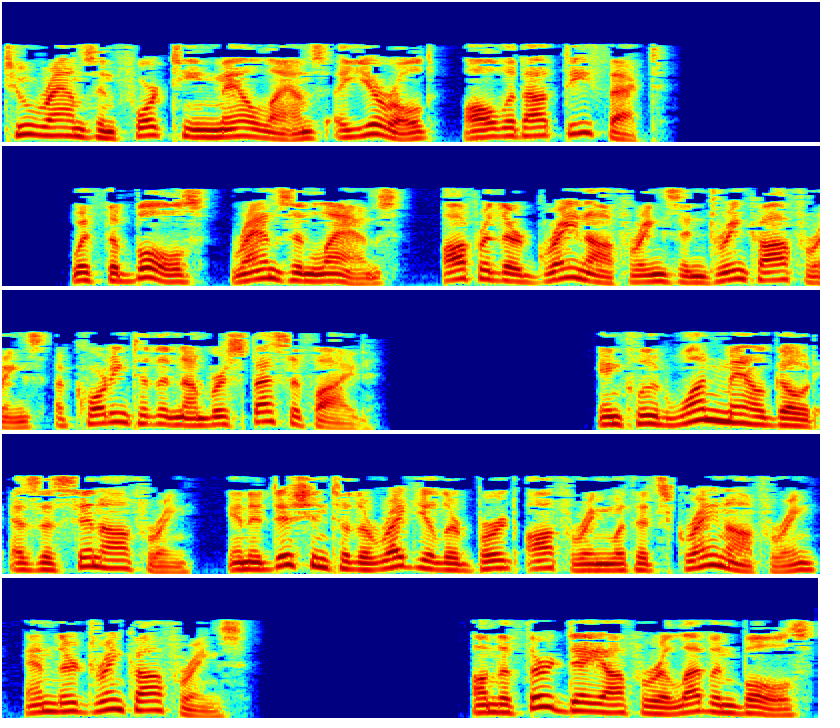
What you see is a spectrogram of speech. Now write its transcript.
two rams and fourteen male lambs a year old, all without defect. With the bulls, rams, and lambs, offer their grain offerings and drink offerings according to the number specified. Include one male goat as a sin offering, in addition to the regular burnt offering with its grain offering and their drink offerings. On the third day, offer 11 bulls,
